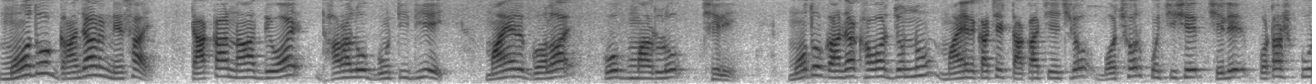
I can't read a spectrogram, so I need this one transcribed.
মদ ও গাঁজার নেশায় টাকা না দেওয়ায় ধারালো বঁটি দিয়ে মায়ের গলায় কোপ মারল ছেলে। মদ ও গাঁজা খাওয়ার জন্য মায়ের কাছে টাকা চেয়েছিল বছর পঁচিশের ছেলে পটাশপুর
